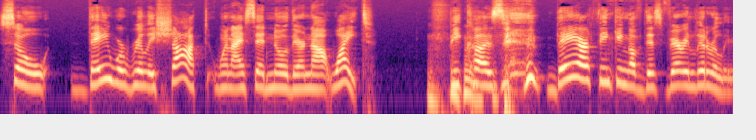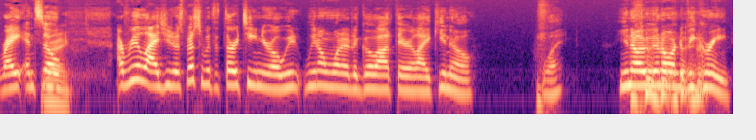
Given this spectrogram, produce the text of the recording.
So they were really shocked when I said, no, they're not white because they are thinking of this very literally, right? And so Right. I realized, you know, especially with the 13 year old, we, we don't want her to go out there like, you know, what? You know, we don't want to be green.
